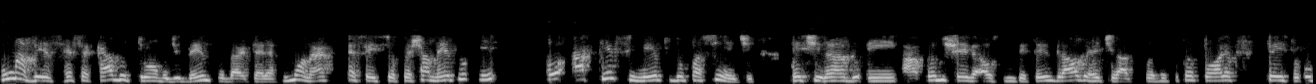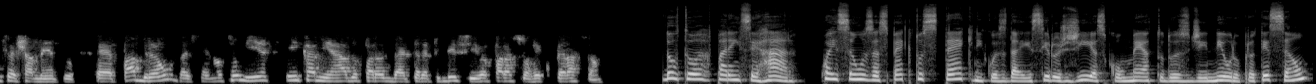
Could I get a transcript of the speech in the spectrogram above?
Uma vez ressecado o trombo de dentro da artéria pulmonar, é feito seu fechamento e o aquecimento do paciente retirando em quando chega aos 36 graus, é retirado por respiratória, feito o fechamento é, padrão da esternotomia e encaminhado para a unidade terapia intensiva para sua recuperação. Doutor, para encerrar, quais são os aspectos técnicos das cirurgias com métodos de neuroproteção,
